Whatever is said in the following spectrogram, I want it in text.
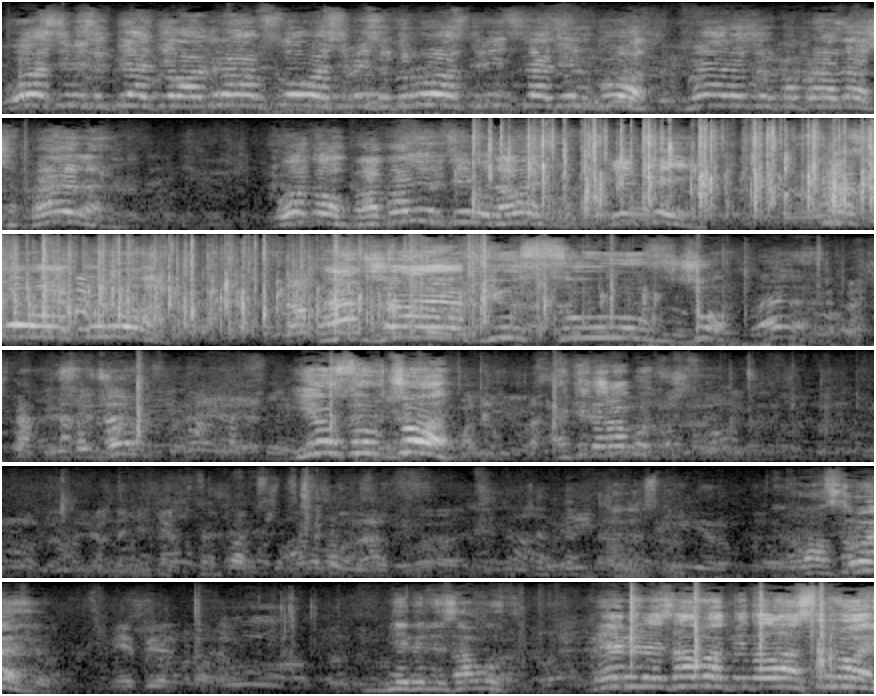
85 килограмм, 180 рост, 31 год. Менеджер по продажам, правильно? Вот он, поаплодируйте ему, давайте. Евгений. А слово от него. Хаджаев Юсуф Джон, правильно? Юсуф Джон? Юсуф Джон. А где ты работаешь? Металлострой? Мебельный завод. Мебельный завод металлострой.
